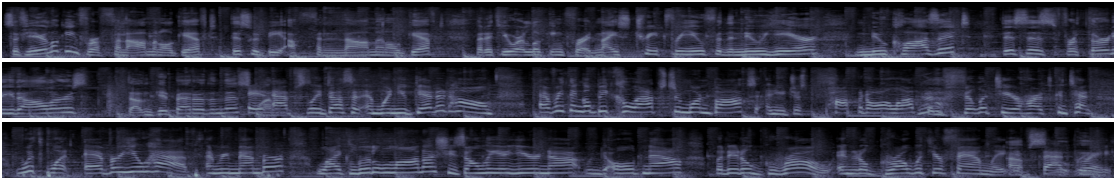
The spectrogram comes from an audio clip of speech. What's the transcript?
So if you're looking for a phenomenal gift, this would be a phenomenal gift. But if you are looking for a nice treat for you for the new year, new closet, this is for $30. Doesn't get better than this it one. It absolutely doesn't. And when you get it home, everything will be collapsed in one box and you just pop it all up yeah. and fill it to your heart's content with whatever you have. And remember, like little Lana, she's only a year now, old now, but it'll grow and it'll grow with your family. Absolutely. It's that great.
